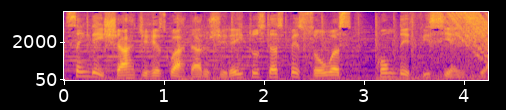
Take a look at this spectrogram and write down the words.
sem deixar de resguardar os direitos das pessoas com deficiência.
